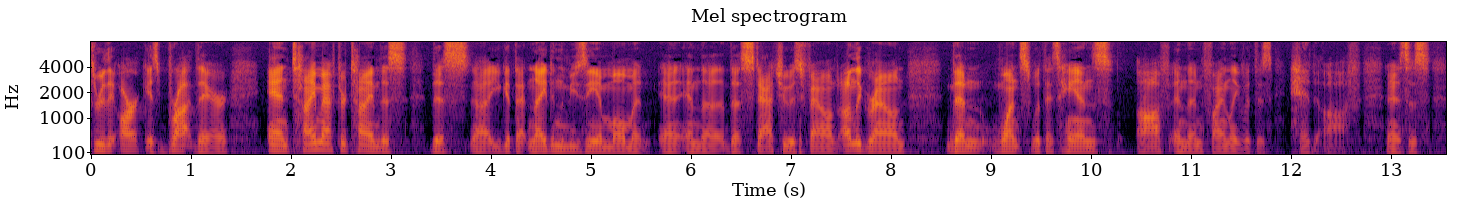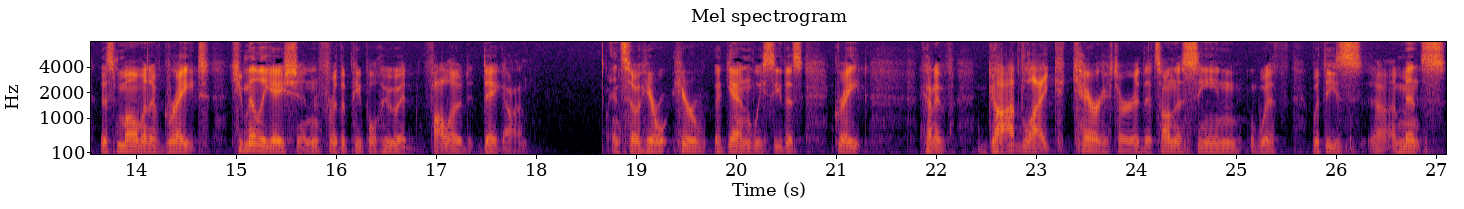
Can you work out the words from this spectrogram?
through the ark is brought there, and time after time, this this uh, you get that night in the museum moment, and, and the the statue is found on the ground. Then once with his hands off, and then finally with his head off, and it's this this moment of great humiliation for the people who had followed Dagon. And so here here again we see this great kind of godlike character that's on the scene with, with these uh, immense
